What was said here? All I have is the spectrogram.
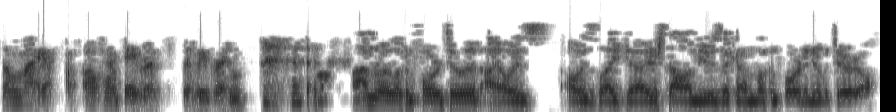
some of my all-time favorites that we've written. I'm really looking forward to it. I always always like uh, your style of music, and I'm looking forward to new material.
